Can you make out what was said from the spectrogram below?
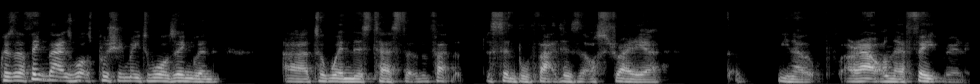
Because I think that is what's pushing me towards England uh, to win this test. The fact that the simple fact is that Australia, you know, are out on their feet really.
